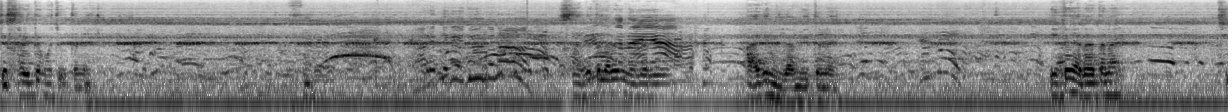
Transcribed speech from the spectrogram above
Cina sarite mau jutu tenang. gitu lah ini ah, lagi ada nilam gitu nih itu ah, ya ternyata nih si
